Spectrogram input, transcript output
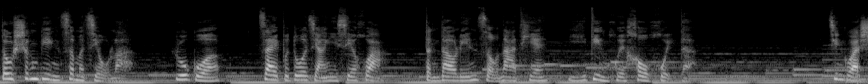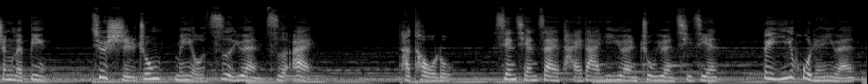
都生病这么久了，如果再不多讲一些话，等到临走那天一定会后悔的。尽管生了病，却始终没有自怨自艾。他透露，先前在台大医院住院期间，被医护人员“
